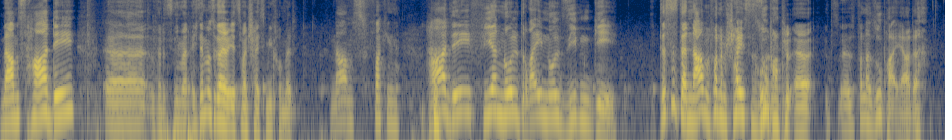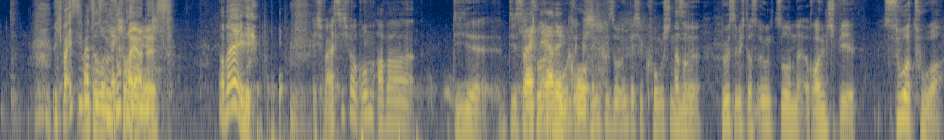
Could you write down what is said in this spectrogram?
namens HD, äh, wird jetzt niemand, ich nehme sogar jetzt mein scheiß Mikro mit. Namens fucking HD 40307G. Das ist der Name von einem scheiß Super, äh, äh, von einer Supererde. Ich weiß nicht, was das so ein eine Supererde ist. Aber ey, Ich weiß nicht warum, aber die, die groß. klingt wie so irgendwelche komischen Also- Bösewichte aus irgendeinem so ein Rollenspiel. Surtur,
